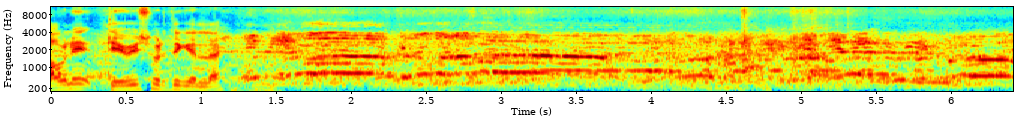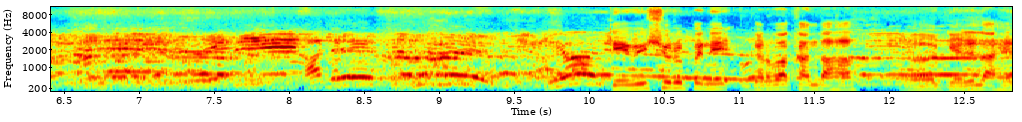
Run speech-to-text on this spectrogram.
पावणे तेवीसवरती गेलेला आहे. तेवीसशे रुपयाने गरवा कांदा हा गेलेला आहे.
